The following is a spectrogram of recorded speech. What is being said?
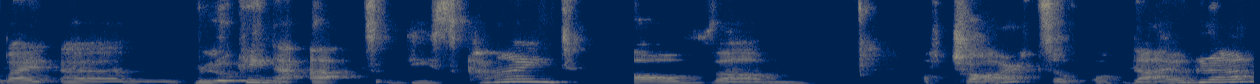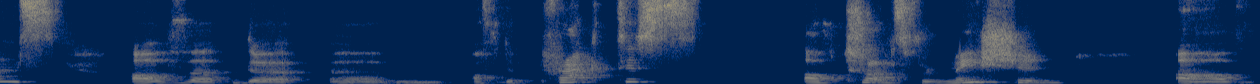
by um, looking at, at these kind of, um, of charts, of, of diagrams, of the um, of the practice of transformation of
